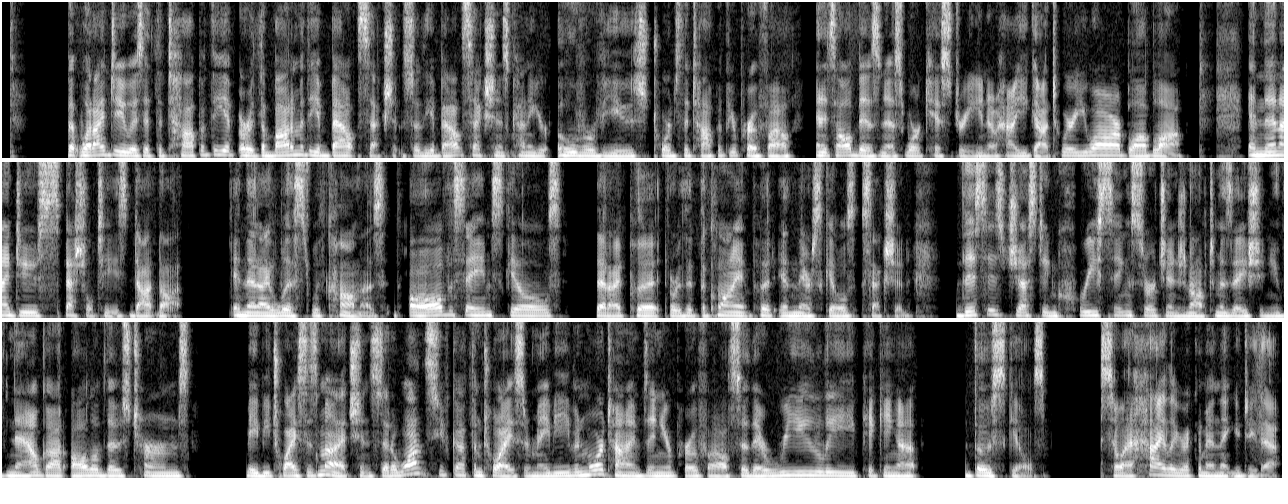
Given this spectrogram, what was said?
But what I do is at the top of the or at the bottom of the about section. So the about section is kind of your overviews towards the top of your profile and it's all business, work history, you know, how you got to where you are, blah blah. And then I do specialties dot dot. And then I list with commas all the same skills that I put or that the client put in their skills section. This is just increasing search engine optimization. You've now got all of those terms maybe twice as much. Instead of once, you've got them twice or maybe even more times in your profile. So they're really picking up those skills. So I highly recommend that you do that.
